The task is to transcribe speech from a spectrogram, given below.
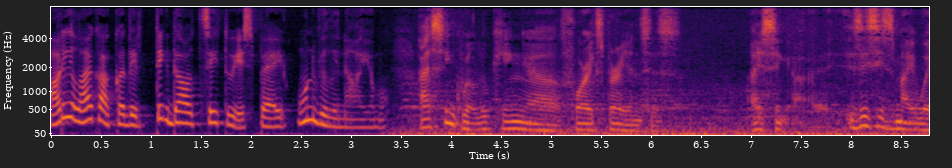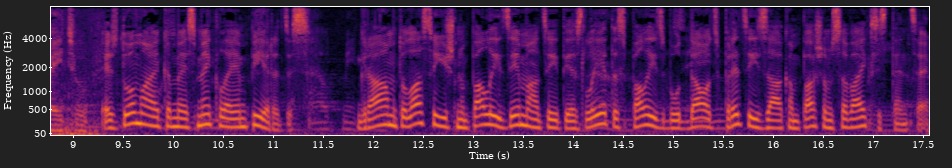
arī laikā, kad ir tik daudz citu iespēju un vilinājumu? I think we're looking uh, for experiences. Uh, es domāju, ka mēs meklējam pieredzes. Grāmatu lasīšana palīdz iemācīties lietas, palīdz būt daudz precīzākam pašam savā eksistencē.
